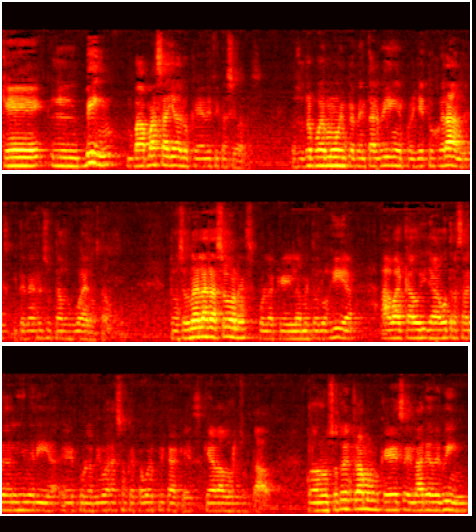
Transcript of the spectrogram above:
Que el BIM va más allá de lo que es edificaciones. Nosotros podemos implementar BIM en proyectos grandes y tener resultados buenos también. Entonces, una de las razones por la que la metodología ha abarcado ya otras áreas de la ingeniería es por la misma razón que acabo de explicar, que es que ha dado resultados. Cuando nosotros entramos en lo que es el área de BIM,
